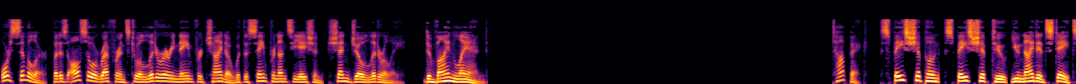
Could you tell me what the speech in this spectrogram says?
or similar, but is also a reference to a literary name for China with the same pronunciation, Shen Shenzhou literally, "...divine land". Topic: SpaceshipOne, Spaceship Two, United States,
